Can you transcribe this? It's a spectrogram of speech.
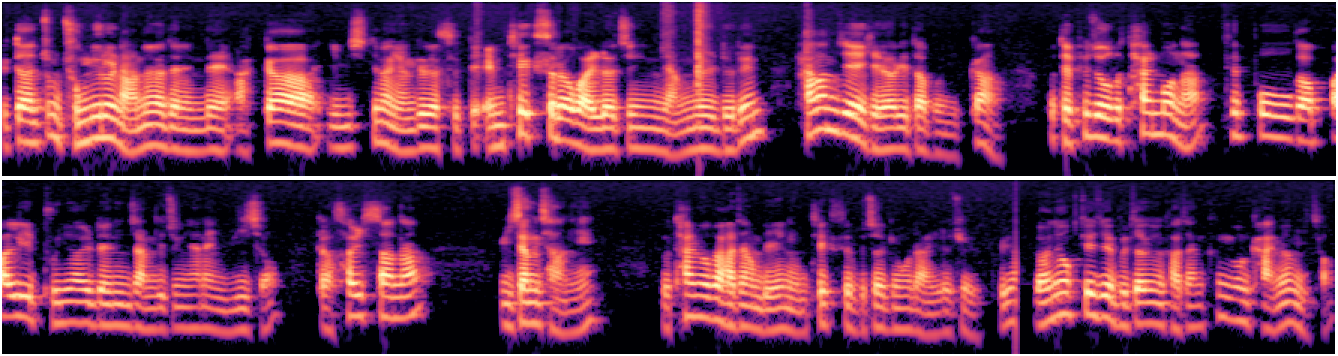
일단 좀 종류를 나눠야 되는데 아까 임식이랑 연결했을 때 MTX라고 알려진 약물들은 항암제의 계열이다 보니까 뭐 대표적으로 탈모나 세포가 빨리 분열되는 장기 중에 하나인 위죠. 그러니까 설사나 위장 장애, 또 탈모가 가장 메인 MTX 부작용으로 알려져 있고요. 면역제제 부작용이 가장 큰 건 감염이죠.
